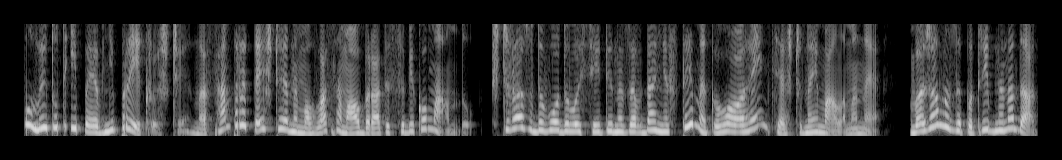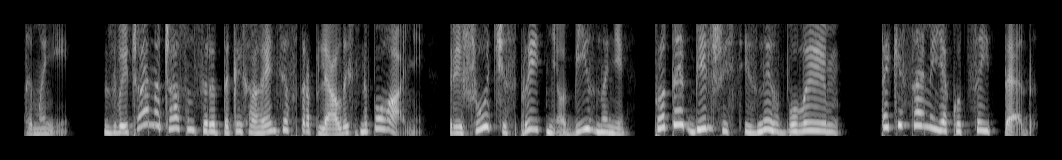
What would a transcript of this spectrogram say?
були тут і певні прикрощі, насамперед те, що я не могла сама обирати собі команду. Щоразу доводилося йти на завдання з тими, кого агенція, що наймала мене, вважала за потрібне надати мені. Звичайно, часом серед таких агентів траплялись непогані, рішучі, спритні, обізнані, проте більшість із них були такі самі, як оцей Тед.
